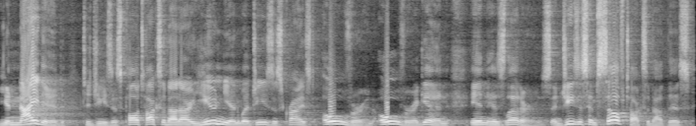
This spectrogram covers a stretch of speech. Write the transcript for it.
united to Jesus. Paul talks about our union with Jesus Christ over and over again in his letters. And Jesus himself talks about this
